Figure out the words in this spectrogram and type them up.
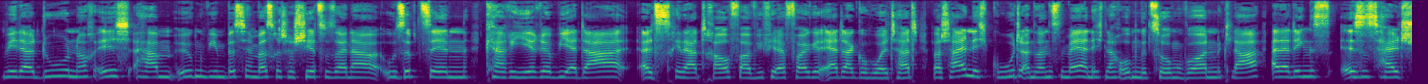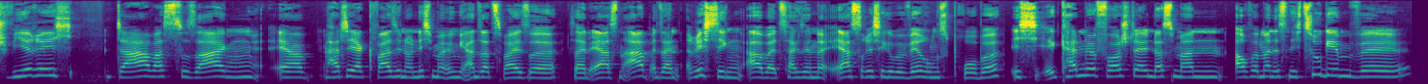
weder du noch ich haben irgendwie ein bisschen was recherchiert zu seiner U17-Karriere, wie er da als Trainer drauf war, wie viele Erfolge er da geholt hat. Wahrscheinlich gut, ansonsten wäre er nicht nach oben gezogen worden geworden, klar. Allerdings ist es halt schwierig, da was zu sagen. Er hatte ja quasi noch nicht mal irgendwie ansatzweise seinen ersten Ar seinen richtigen Arbeitstag, seine erste richtige Bewährungsprobe. Ich kann mir vorstellen, dass man, auch wenn man es nicht zugeben will,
